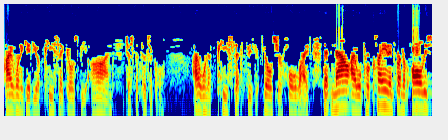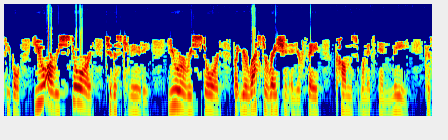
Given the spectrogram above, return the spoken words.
I want to give you a peace that goes beyond just the physical. I want a peace that fills your whole life. That now I will proclaim in front of all these people, you are restored to this community. You are restored, but your restoration and your faith comes when it's in me, because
